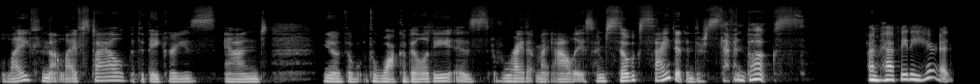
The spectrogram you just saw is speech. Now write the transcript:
life and that lifestyle with the bakeries and you know the the walkability is right up my alley. So I'm so excited and there's seven books. I'm happy to hear it.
